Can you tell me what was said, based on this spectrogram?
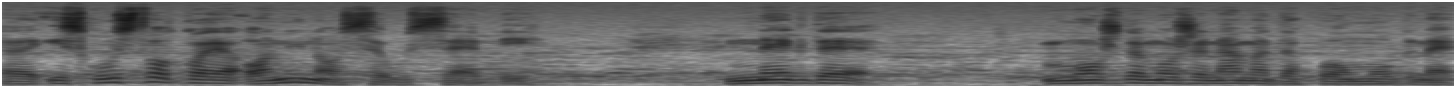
E, iskustvo koje oni nose u sebi negde možda može nama da pomogne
